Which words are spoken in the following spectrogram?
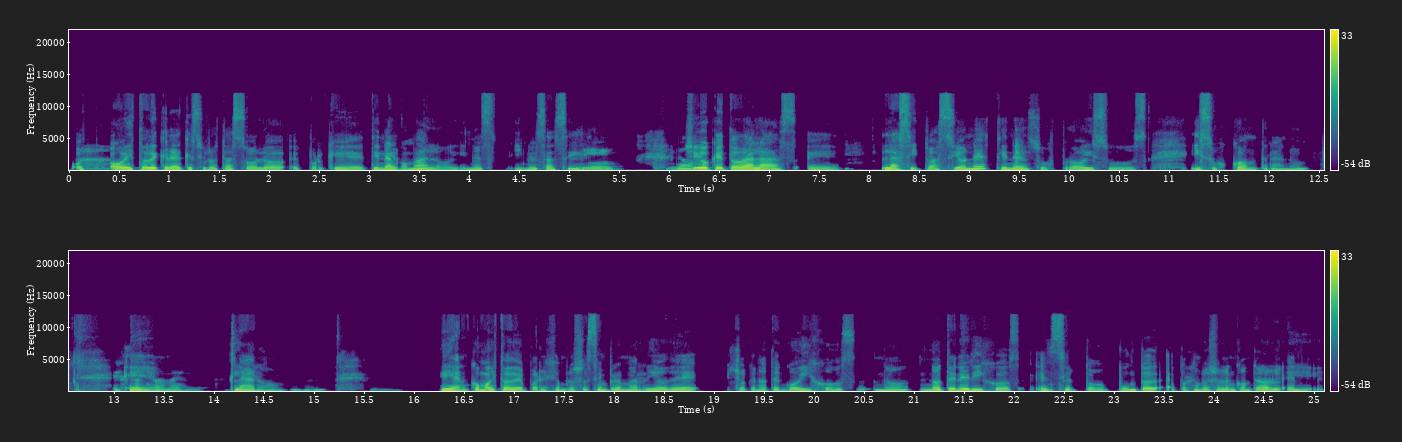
o, o esto de creer que si uno está solo es porque tiene algo malo, y no es, y no es así. Sí. Yo No, digo que todas las, eh, las situaciones tienen sus pros y sus, y sus contras, ¿no? Eh, exactamente. claro. Bien, como esto de, por ejemplo, yo siempre me río de, yo que no tengo hijos, ¿no? No tener hijos en cierto punto, eh, por ejemplo, yo lo he encontrado el,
